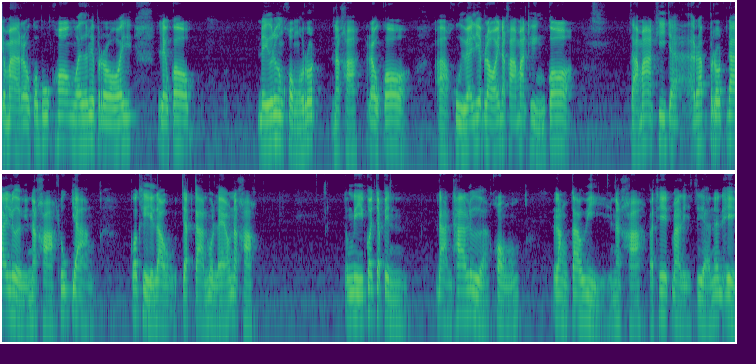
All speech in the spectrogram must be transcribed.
จะมาเราก็บุ๊กห้องไว้เรียบร้อย แล้วก็ในเรื่องของรถนะคะ เราก็ คุยไว้เรียบร้อยนะคะ มาถึงก็สามารถที่จะรับรถได้เลยนะคะ ทุกอย่างก็คือเราจัดการหมดแล้วนะคะ ตรงนี้ก็จะเป็นด่านท่าเรือของลังกาวีนะคะ ประเทศมาเลเซียนั่นเอง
